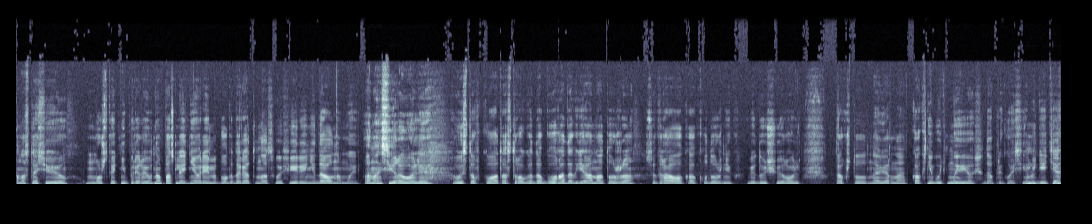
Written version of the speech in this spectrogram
Анастасию можно сказать, непрерывно в последнее время. Благодаря у нас в эфире недавно мы анонсировали выставку «От Острога до города», где она тоже сыграла как художник ведущую роль. Так что, наверное, как-нибудь мы ее сюда пригласим, ждите.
